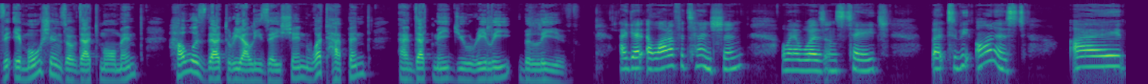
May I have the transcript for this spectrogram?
the emotions of that moment? How was that realization? What happened? And that made you really believe? I get a lot of attention when I was on stage, but to be honest, I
